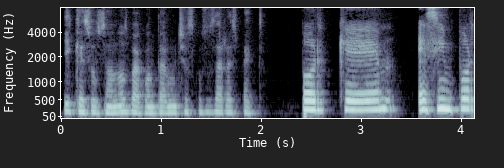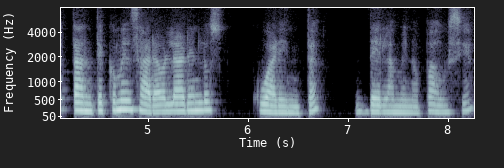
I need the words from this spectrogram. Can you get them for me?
y que Susan nos va a contar muchas cosas al respecto. ¿Por qué es importante comenzar a hablar en los 40 de la menopausia?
